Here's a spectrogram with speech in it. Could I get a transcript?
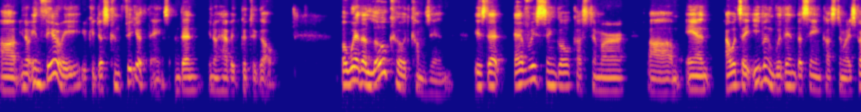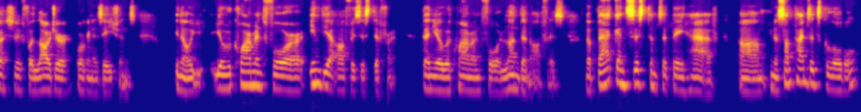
uh, you know, in theory, you could just configure things and then, you know, have it good to go. But where the low code comes in is that every single customer, um, and I would say even within the same customer, especially for larger organizations, you know, your requirement for India office is different than your requirement for London office. The backend systems that they have, um, you know, sometimes it's global,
